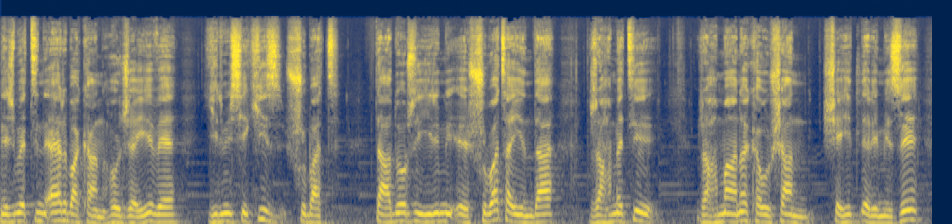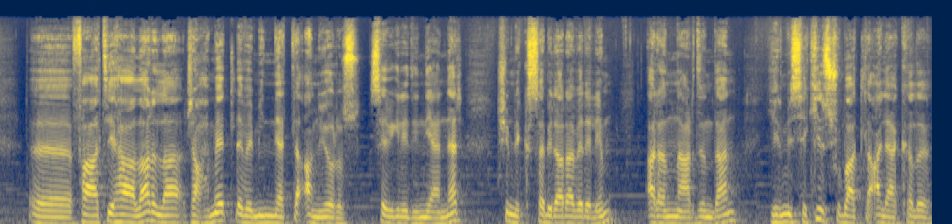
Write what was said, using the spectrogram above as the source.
Necmettin Erbakan hocayı ve 28 Şubat daha doğrusu 20 e, Şubat ayında rahmeti Rahman'a kavuşan şehitlerimizi e, fatihalarla, rahmetle ve minnetle anıyoruz sevgili dinleyenler. Şimdi kısa bir ara verelim. Aranın ardından 28 Şubat'la alakalı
